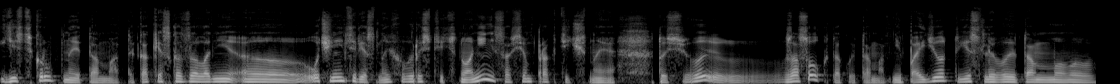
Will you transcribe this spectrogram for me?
есть крупные томаты. Как я сказал, они э, очень интересно их вырастить, но они не совсем практичные. То есть вы в засолку такой томат не пойдет. Если вы там э,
